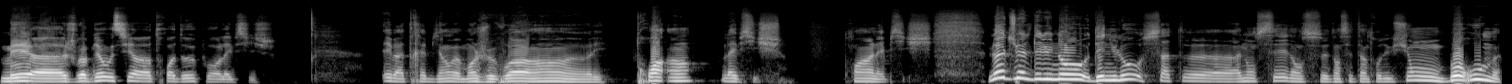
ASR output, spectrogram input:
Mais euh, je vois bien aussi un 3-2 pour Leipzig. Eh bah très bien. Bah, moi, je vois un, euh, allez, 3-1 Leipzig. 3-1 Leipzig. Le duel des, Luno, des Nulos, ça euh, annoncé dans, ce, dans cette introduction. Borum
